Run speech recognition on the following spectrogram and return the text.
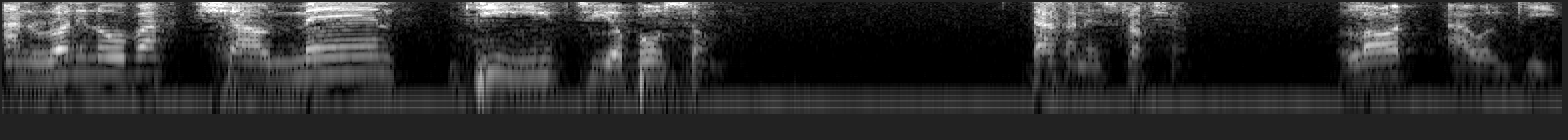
and running over, shall men give to your bosom. That's an instruction. Lord, I will give.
